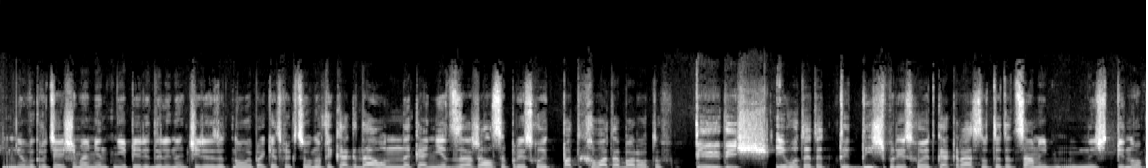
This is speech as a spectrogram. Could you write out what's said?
выкрутящий момент не передали на- через этот новый пакет фрикционов. И когда он, наконец, зажался, происходит подхват оборотов. Тыдыщ. И вот этот тыдыщ происходит как раз вот этот самый, значит, пинок.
